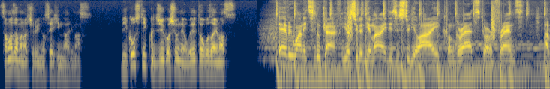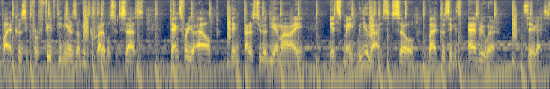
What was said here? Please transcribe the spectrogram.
様々な種類の製品があります。ビコースティック15周年おめでとうございます。Everyone, it's Luca, your Studio DMI, this is Studio I. Congrats to our friends at Vicoustic for 15 years of incredible success. Thanks for your help. The entire Studio DMI, it's made with you guys. So Vicoustic is everywhere. See you guys.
